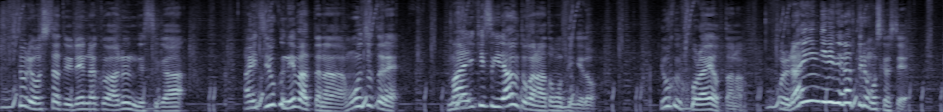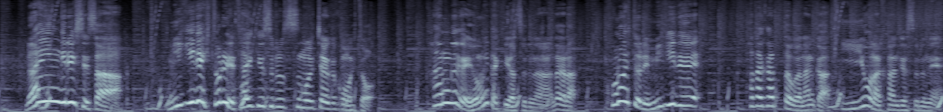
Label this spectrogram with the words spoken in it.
一人押したという連絡はあるんですがあいつよく粘ったな。もうちょっとね前行き過ぎでアウトかなと思ってんけどよくこらえよったな。これライン切り狙ってるもしかして。ライン切りしてさ右で一人で耐久するつもりちゃうかこの人。考えが読めた気がするな。だからこの人で右で戦った方がなんかいいような感じがするね。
